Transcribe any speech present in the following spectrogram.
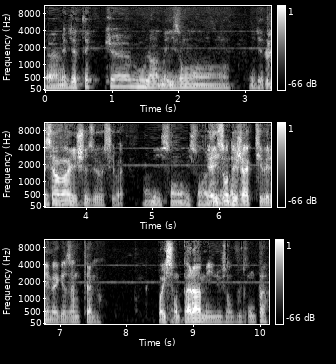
Euh, médiathèque euh, Moulin, mais ils ont. le serveur est chez eux aussi, ouais. Ah, mais ils sont, ils sont Et ils ont déjà activé les magasins de thèmes. Bon, ils sont pas là, mais ils nous en voudront pas.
